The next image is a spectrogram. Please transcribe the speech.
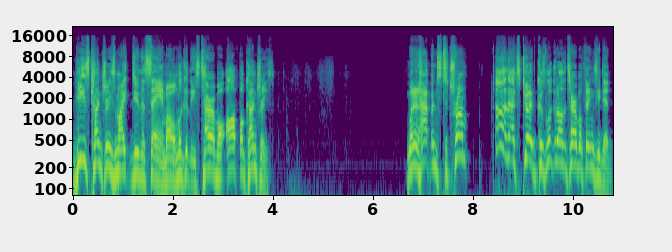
These countries might do the same. Oh, look at these terrible, awful countries. When it happens to Trump, oh, that's good because look at all the terrible things he did.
